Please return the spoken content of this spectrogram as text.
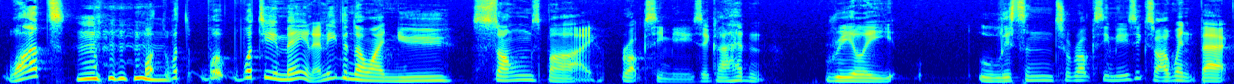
"What? what, what? What? What do you mean?" And even though I knew songs by Roxy Music, I hadn't really listened to Roxy Music. So I went back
